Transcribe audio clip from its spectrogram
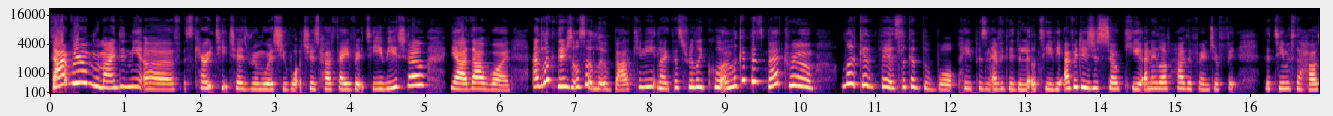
That room reminded me of Scary Teacher's room where she watches her favorite TV show. Yeah, that one. And look, there's also a little balcony. Like, that's really cool. And look at this bedroom. Look at this. Look at the wallpapers and everything, the little TV. Everything is just so cute. And I love how the furniture fit the theme of the house.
